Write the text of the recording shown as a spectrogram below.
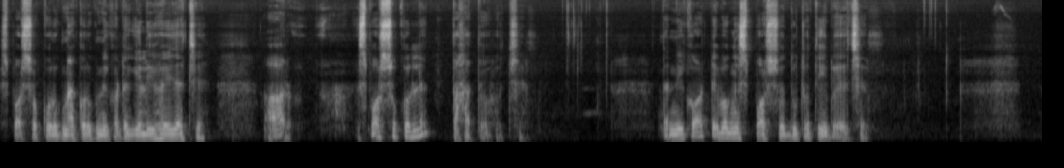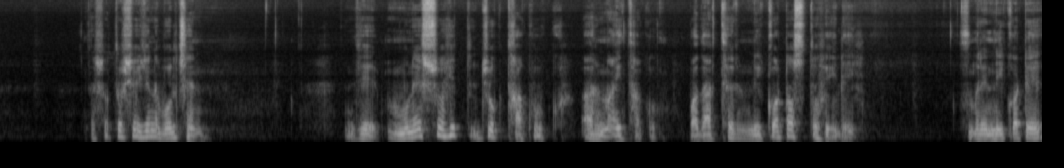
স্পর্শ করুক না করুক নিকটে গেলেই হয়ে যাচ্ছে, আর স্পর্শ করলে তাহাতেও হচ্ছে। তা নিকট এবং স্পর্শ দুটোতেই রয়েছে। তা সত্তর সেই জন্য বলছেন যে মনের সহিত যোগ থাকুক আর নাই থাকুক, পদার্থের নিকটস্থ হইলেই মানে নিকটে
